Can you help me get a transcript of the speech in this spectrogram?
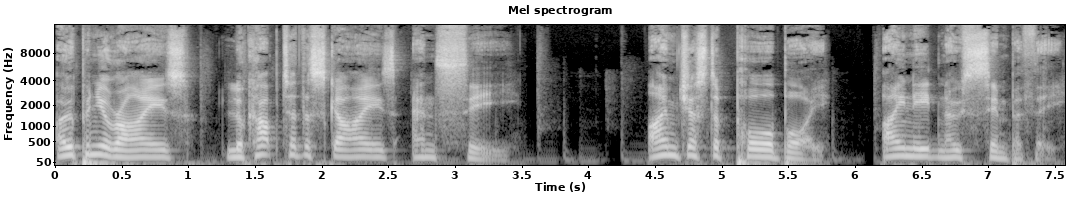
Open your eyes, look up to the skies, and see. I'm just a poor boy. I need no sympathy.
